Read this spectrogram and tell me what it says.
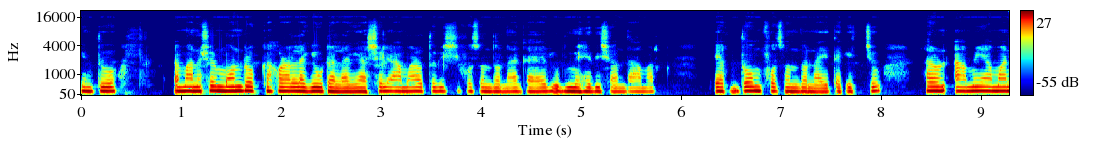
কিন্তু মানুষের মন রক্ষা করার লাগে উঠা লাগে। আসলে আমার অত বেশি পছন্দ না গায়ে রোদ মেহেদি সন্ধ্যা আমার একদম পছন্দ না এটা কিচ্ছু। কারণ আমি আমার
